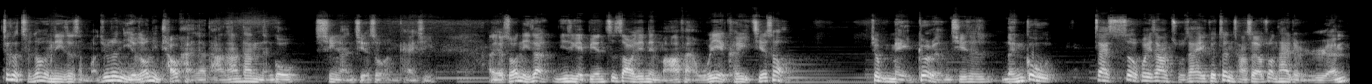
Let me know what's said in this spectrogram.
这个承受能力是什么？就是你有时候你调侃一下他，他他能够欣然接受，很开心啊。有时候你在你给别人制造一点点麻烦，我也可以接受。就每个人其实能够在社会上处在一个正常社交状态的人，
